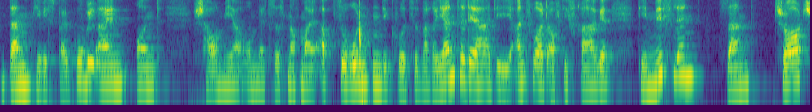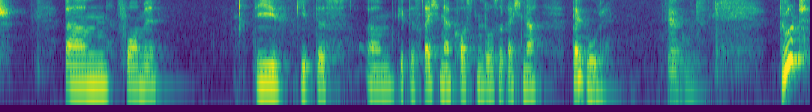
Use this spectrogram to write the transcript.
Und dann gebe ich es bei Google ein und schaue mir, um jetzt das nochmal abzurunden, die kurze Variante, der, die Antwort auf die Frage, die Mifflin Sand George ähm, Formel, die gibt es, ähm, gibt es Rechner, kostenlose Rechner bei Google. Sehr gut. Gut,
